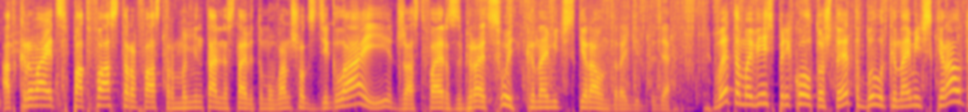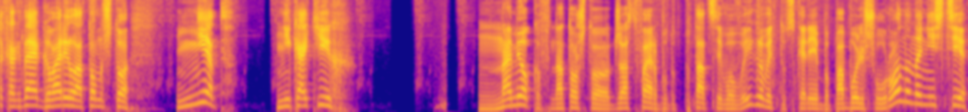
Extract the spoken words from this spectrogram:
Открывается под Фастера. Фастер моментально ставит ему ваншот с дигла. И Just Fire забирает свой экономический раунд, дорогие друзья. В этом и весь прикол. То, что это был экономический раунд. И когда я говорил о том, что нет никаких намеков на то, что Just Fire будут пытаться его выигрывать. Тут скорее бы побольше урона нанести.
